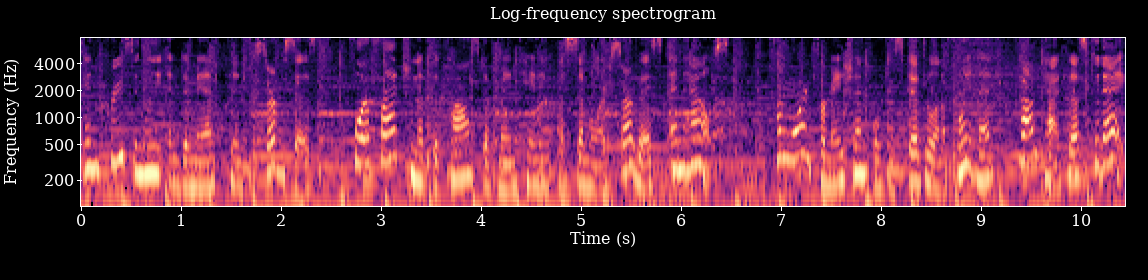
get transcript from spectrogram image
increasingly in demand cleaning services for a fraction of the cost of maintaining a similar service in house. For more information or to schedule an appointment, contact us today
